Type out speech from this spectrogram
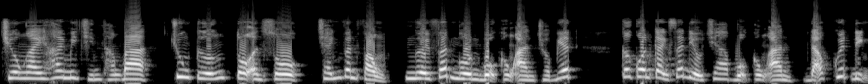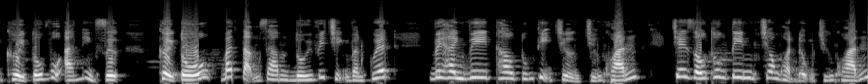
Chiều ngày 29 tháng 3, Trung tướng Tô Ân Sô, tránh văn phòng, người phát ngôn Bộ Công an cho biết, Cơ quan Cảnh sát điều tra Bộ Công an đã quyết định khởi tố vụ án hình sự, khởi tố bắt tạm giam đối với Trịnh Văn Quyết về hành vi thao túng thị trường chứng khoán, che giấu thông tin trong hoạt động chứng khoán.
